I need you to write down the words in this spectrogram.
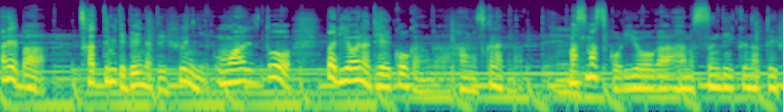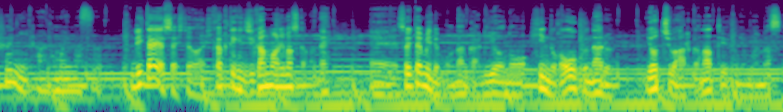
あれば使ってみて便利だというふうに思われるとやっぱり利用への抵抗感があの少なくなって、うん、ますますこう利用があの進んでいくなというふうにあの思います。リタイアした人は比較的時間もありますからね。えー、そういった意味でもなんか利用の頻度が多くなる余地はあるかなというふうに思います。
